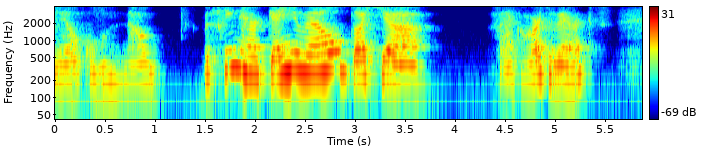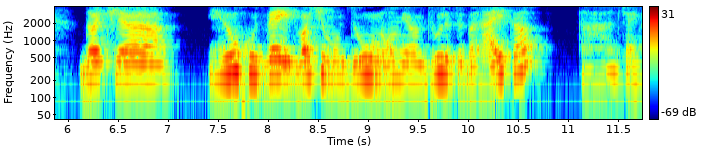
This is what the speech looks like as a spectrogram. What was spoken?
welkom. Nou, misschien herken je wel dat je vaak hard werkt. Dat je heel goed weet wat je moet doen om jouw doelen te bereiken. Uh, er zijn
